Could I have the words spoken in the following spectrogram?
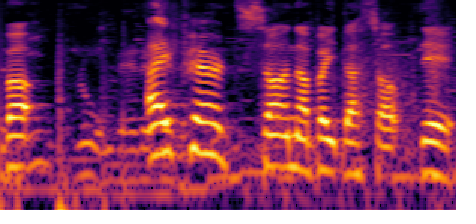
But I've heard something about this update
